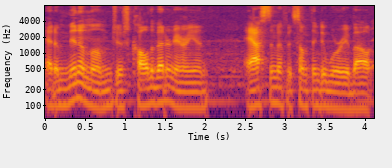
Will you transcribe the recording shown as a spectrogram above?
at a minimum, just call the veterinarian, ask them if it's something to worry about.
